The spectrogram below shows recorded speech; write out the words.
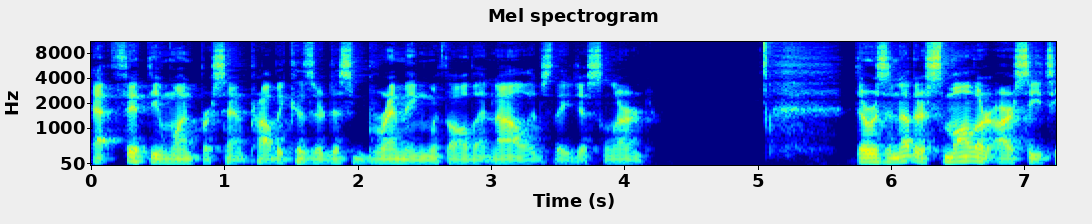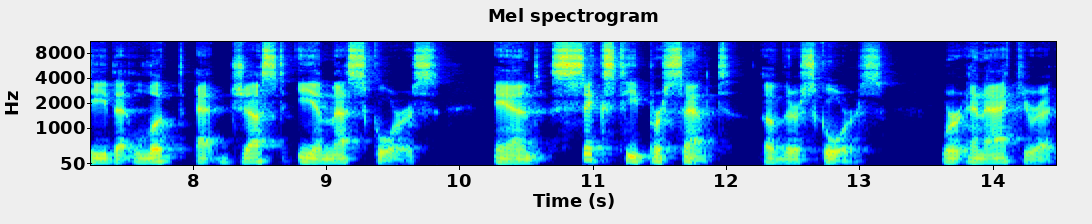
at 51%, probably because they're just brimming with all that knowledge they just learned. There was another smaller RCT that looked at just EMS scores, and 60% of their scores were inaccurate.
